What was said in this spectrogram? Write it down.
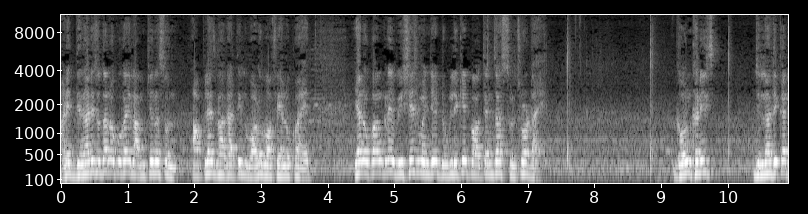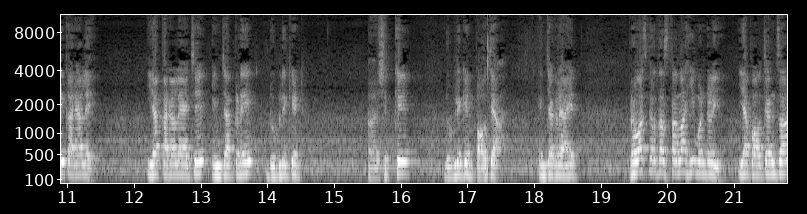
आणि देणारी सुद्धा लोक काही लांबचे नसून आपल्याच भागातील वाळू माफिया लोक आहेत. या लोकांकडे विशेष म्हणजे डुप्लिकेट पावत्यांचा सुळसुळट आहे. गौण खनिज जिल्हाधिकारी कार्यालय या कार्यालयाचे यांच्याकडे डुप्लिकेट शिक्के डुप्लिकेट पावत्या यांच्याकडे आहेत. प्रवास करत असताना ही मंडळी या पावत्यांचा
